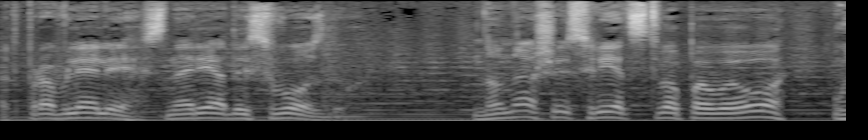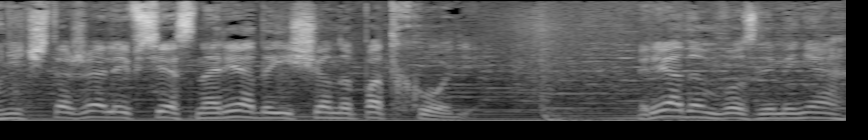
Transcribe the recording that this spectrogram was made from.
отправляли снаряды с воздуха. Но наши средства ПВО уничтожали все снаряды еще на подходе. Рядом возле меня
